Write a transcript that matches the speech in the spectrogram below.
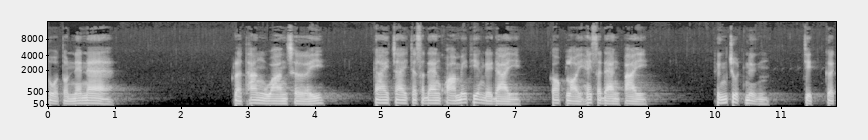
ตัวตนแน่ ๆ กระทั่งวางเฉย กายใจจะแสดงความไม่เที่ยงใด ๆ ก็ปล่อยให้แสดงไป ถึงจุดหนึ่ง จิตเกิด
